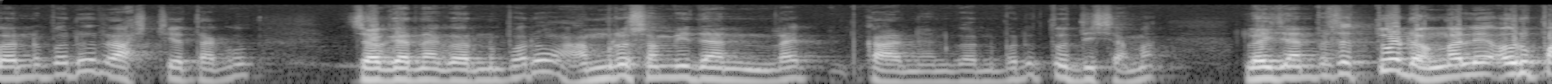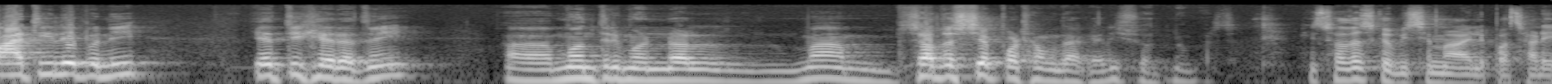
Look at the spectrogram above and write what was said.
गर्नु पऱ्यो राष्ट्रियताको जगेर्ना गर्नु पऱ्यो हाम्रो संविधानलाई कार्यान्वयन गर्नु पऱ्यो त्यो दिशामा लैजानुपर्छ। त्यो ढङ्गले अरू पार्टीले पनि यतिखेर चाहिँ मन्त्रीमण्डलमा सदस्य पठाउँदाखेरि सोध्नुपर्छ। सदस्यको विषयमा अहिले पछाडि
